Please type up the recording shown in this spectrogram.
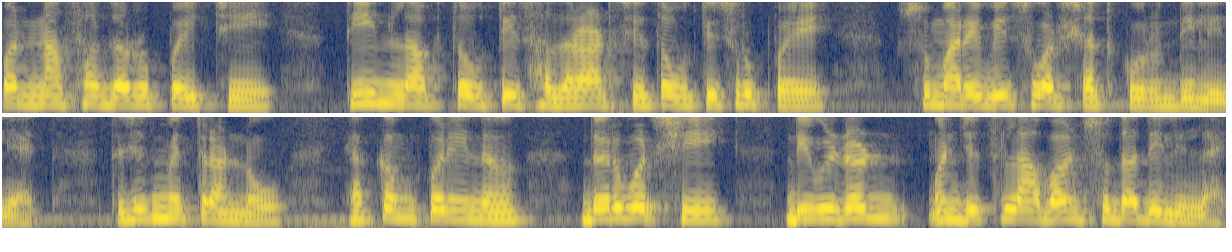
पन्नास हजार रुपयाचे तीन लाख चौतीस हजार आठशे चौतीस रुपये सुमारे वीस वर्षात करून दिलेले आहेत. तसेच मित्रांनो ह्या कंपनीनं दरवर्षी डिव्हिडंड म्हणजेच लाभांशसुद्धा दिलेला आहे.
